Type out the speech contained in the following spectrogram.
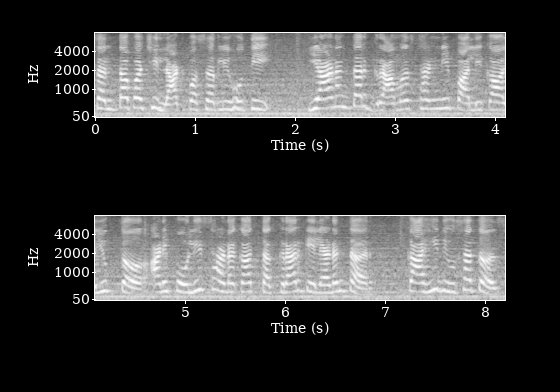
संतापाची लाट पसरली होती. यानंतर ग्रामस्थांनी पालिका आयुक्त आणि पोलीस स्थानकात तक्रार केल्यानंतर काही दिवसातच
